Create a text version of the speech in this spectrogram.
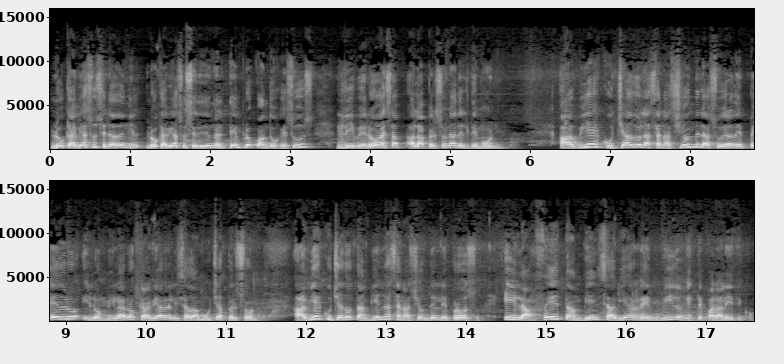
lo que había sucedido en el, lo que había sucedido en el templo cuando Jesús liberó a, esa, a la persona del demonio. Había escuchado la sanación de la suegra de Pedro y los milagros que había realizado a muchas personas. Había escuchado también la sanación del leproso y la fe también se había revivido en este paralítico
